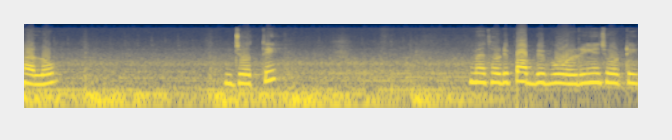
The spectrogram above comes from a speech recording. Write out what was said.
ਹੈਲੋ। ਜੋਤੀ ਮੈਂ ਤੁਹਾਡੀ ਭਾਬੀ ਬੋਲ ਰਹੀ ਹਾਂ ਛੋਟੀ।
